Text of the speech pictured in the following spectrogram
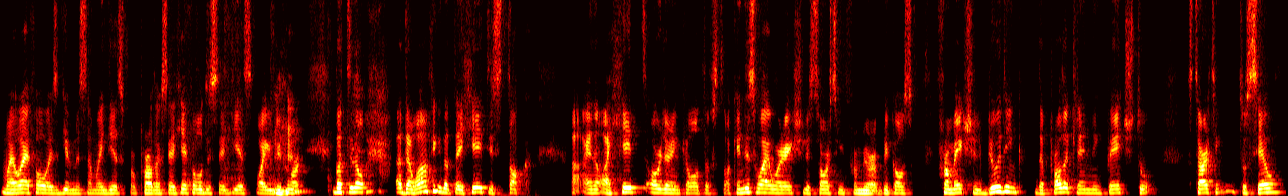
my wife always gives me some ideas for products. I have all these ideas like mm-hmm. before. Mm-hmm. but you know the one thing that i hate is stock Uh, I know I hate ordering a lot of stock, and this is why we're actually sourcing from Europe because from actually building the product landing page to starting to sell,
